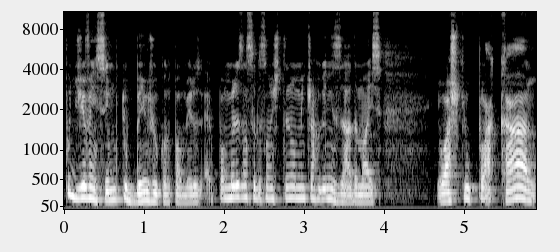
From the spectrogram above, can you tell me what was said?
podia vencer muito bem o jogo contra o Palmeiras. É, o Palmeiras é uma seleção extremamente organizada, mas eu acho que o placar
